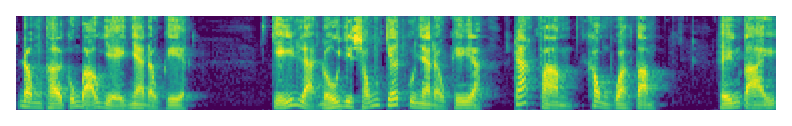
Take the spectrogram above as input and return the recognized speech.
đồng thời cũng bảo vệ nha đầu kia. Chỉ là đối với sống chết của nha đầu kia, Trác Phàm không quan tâm. Hiện tại,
